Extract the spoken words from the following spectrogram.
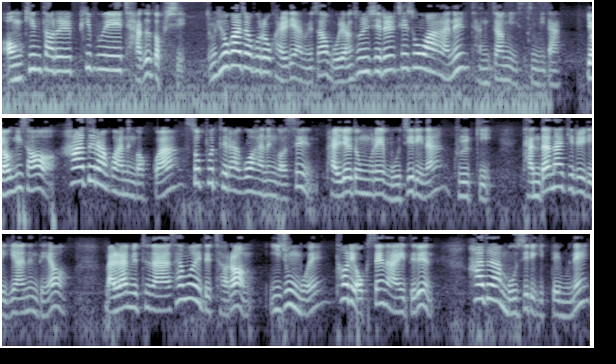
엉킨 털을 피부에 자극 없이 좀 효과적으로 관리하면서 모량 손실을 최소화하는 장점이 있습니다. 여기서 하드라고 하는 것과 소프트라고 하는 것은 반려동물의 모질이나 굵기, 단단하기를 얘기하는데요. 말라뮤트나 사모예드처럼 이중모에 털이 억센 아이들은 하드한 모질이기 때문에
